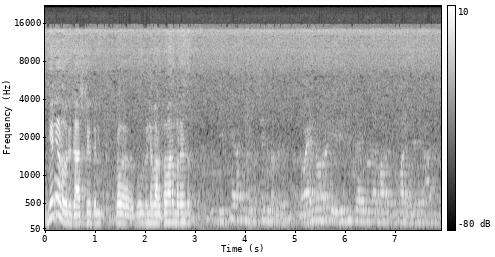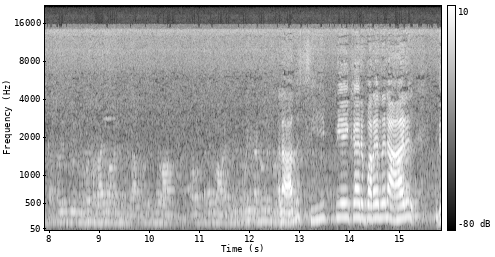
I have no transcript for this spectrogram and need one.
ഇങ്ങനെയാണോ ഒരു രാഷ്ട്രീയത്തിൽ പിന്നെ വർത്തമാനം പറയേണ്ടത്? പി പി അടക്കം വിമർശിക്കുന്നത് order A D G P ആയിട്ടുള്ള എം ആർ അജികുമാരെതിരെ കർഷകർക്ക് കസ്റ്റഡി വാഹനത്തിൽ പോയി അല്ല അത് സി പി ഐക്കാര് പറയുന്നതിന് ആര് ഇത്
